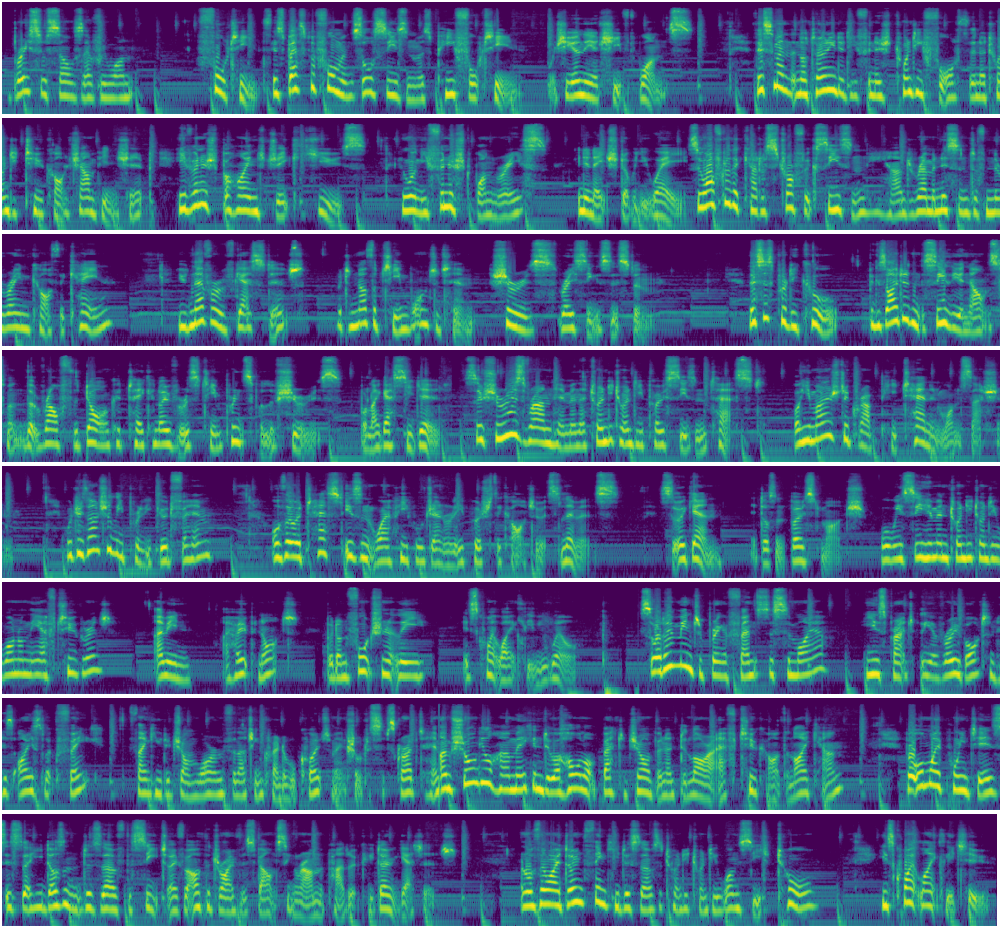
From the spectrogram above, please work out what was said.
Brace yourselves everyone, 14th. His best performance all season was P14, which he only achieved once. This meant that not only did he finish 24th in a 22 car championship, he finished behind Jake Hughes, who only finished one race in an HWA. So after the catastrophic season he had reminiscent of Narain Karthikeyan, you'd never have guessed it, but another team wanted him, Charouz racing system. This is pretty cool, because I didn't see the announcement that Ralph the dog had taken over as team principal of Charouz, but I guess he did. So Charouz ran him in the 2020 postseason test, where he managed to grab P10 in one session, which is actually pretty good for him, although a test isn't where people generally push the car to its limits. So again, it doesn't boast much. Will we see him in 2021 on the F2 grid? I mean, I hope not, but unfortunately, it's quite likely we will. So I don't mean to bring offence to Samaia, he is practically a robot and his eyes look fake. Thank you to John Warren for that incredible quote, make sure to subscribe to him. I'm sure Guilherme can do a whole lot better job in a Dallara F2 car than I can, but all my point is, is that he doesn't deserve the seat over other drivers bouncing around the paddock who don't get it. And although I don't think he deserves a 2021 seat at all, he's quite likely to,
